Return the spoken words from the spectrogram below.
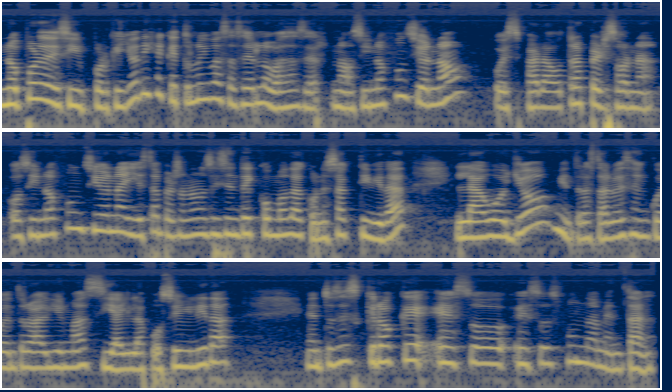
no por decir, porque yo dije que tú lo ibas a hacer, lo vas a hacer. No, si no funcionó, pues para otra persona. O si no funciona y esta persona no se siente cómoda con esa actividad, la hago yo mientras tal vez encuentro a alguien más si hay la posibilidad. Entonces creo que eso, eso es fundamental.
